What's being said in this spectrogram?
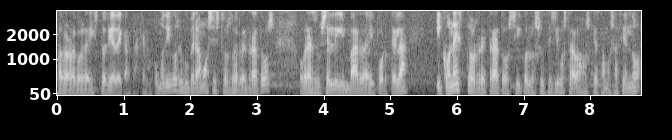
a lo largo de la historia de Cartagena. Como digo, recuperamos estos dos retratos, obras de Eusebio Guimbarda y Portela, y con estos retratos y con los sucesivos trabajos que estamos haciendo,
